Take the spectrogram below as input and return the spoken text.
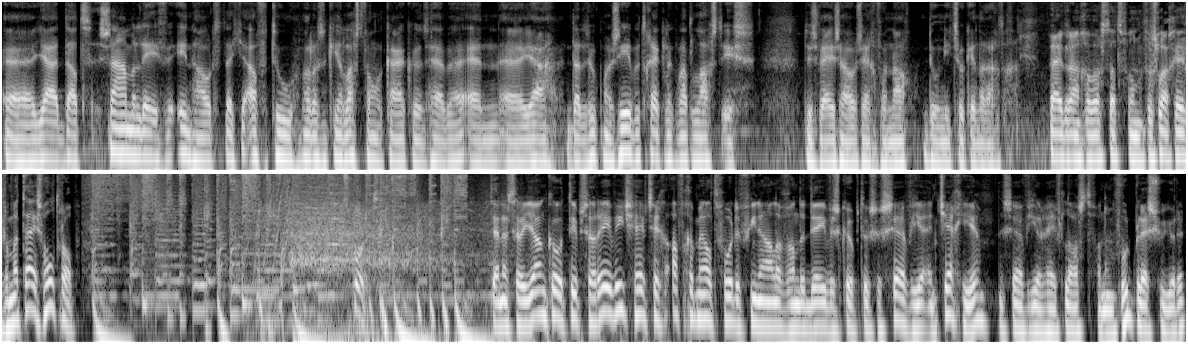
Uh, ja, dat samenleven inhoudt dat je af en toe wel eens een keer last van elkaar kunt hebben. En uh, ja, dat is ook maar zeer betrekkelijk wat last is. Dus wij zouden zeggen van nou, doe niet zo kinderachtig. Bijdrage was dat van verslaggever Matthijs Holtrop. Sport. Tennisser Janko Tipsarevic heeft zich afgemeld voor de finale van de Davis Cup tussen Servië en Tsjechië. De Serviër heeft last van een voetblessure.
